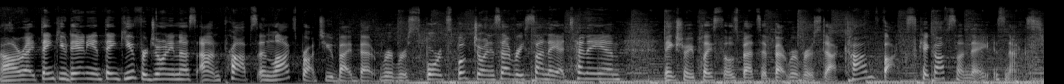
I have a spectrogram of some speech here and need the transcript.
All right. Thank you, Danny, and thank you for joining us on Props and Locks, brought to you by Bet Rivers Sportsbook. Join us every Sunday at 10 a.m. Make sure you place those bets at betrivers.com. Fox Kickoff Sunday is next.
